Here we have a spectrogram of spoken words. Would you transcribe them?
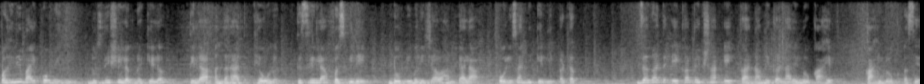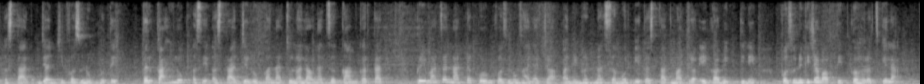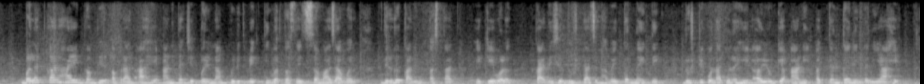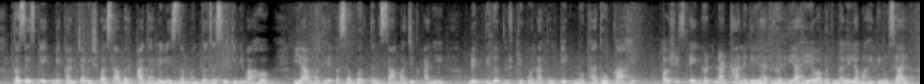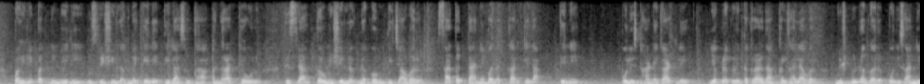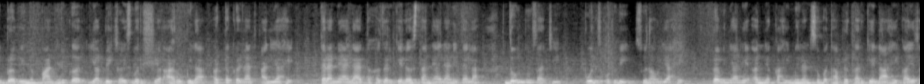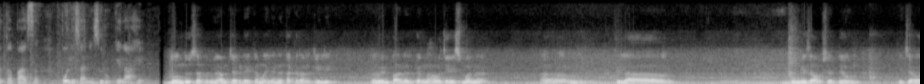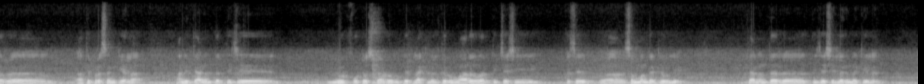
पहिली बायको मेली दुसरीशी लग्न केलं तिला अंधारात ठेवून तिसरीला फसविले. डोंबिवलीच्या भामट्याला पोलिसांनी केली अटक. जगात एकापेक्षा एक कारनामे करणारे लोक आहेत. काही लोक असे असतात ज्यांची फसवणूक होते. तर काही लोक असे असतात जे लोकांना चुना लावण्याचं काम करतात. प्रेमाचं नाटक करून फसवणूक झाल्याच्या अनेक घटना समोर येत असतात मात्र एका व्यक्तीने फसवणुकीच्या बाबतीत कहरच केला. बलात्कार हा एक गंभीर अपराध आहे आणि त्याचे परिणाम पीडित व्यक्तीवर तसेच समाजावर दीर्घकालीन असतात. हे केवळ कायदेशीरदृष्ट्याच नव्हे तर नैतिक दृष्टिकोनातूनही अयोग्य आणि अत्यंत निंदनीय आहे. तसेच एकमेकांच्या विश्वासावर आधारलेले संबंध जसे की विवाह यामध्ये असं वर्तन सामाजिक आणि व्यक्तिगत दृष्टिकोनातून एक मोठा धोका आहे. अशीच एक घटना ठाणे जिल्ह्यात घडली आहे. याबाबत मिळालेल्या माहितीनुसार पहिली पत्नी मेली दुसरीशी लग्न केले तिला सुद्धा ठेवून तिसऱ्या तरुणीशी लग्न करून तिच्यावर सातत्याने बलात्कार केला. तिने पोलीस ठाणे गाठले. या प्रकरणी तक्रार दाखल झाल्यावर विष्णूनगर पोलिसांनी प्रवीण पान्हेरकर या बेचाळीस वर्षीय आरोपीला अटक करण्यात आली आहे. त्याला न्यायालयात हजर केलं असता न्यायालयाने त्याला दोन दिवसाची पोलीस कोठडी सुनावली आहे. प्रवीण यांनी अन्य काही महिलांसोबत हा प्रकार केला आहे का याचा तपास पोलिसांनी सुरू केला आहे. दोन दिवसापूर्वी आमच्याकडे एका महिलेने तक्रार केली. प्रवीण पानेरकर नावाच्या इस्मानं तिला गुंगेचं औषध देऊन तिच्यावर अतिप्रसंग केला आणि त्यानंतर तिचे न्यूड फोटोज काढून ते ब्लॅकमेल करून वारंवार तिच्याशी तसे संबंध ठेवले. त्यानंतर तिच्याशी लग्न केलं.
